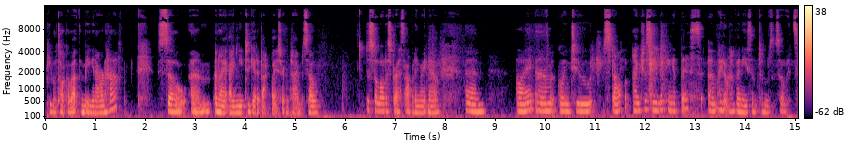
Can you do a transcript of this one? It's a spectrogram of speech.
people talk about them being an hour and a half. So um and I, I need to get it back by a certain time. So just a lot of stress happening right now. Um I am going to stop anxiously looking at this. Um, I don't have any symptoms, so it's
